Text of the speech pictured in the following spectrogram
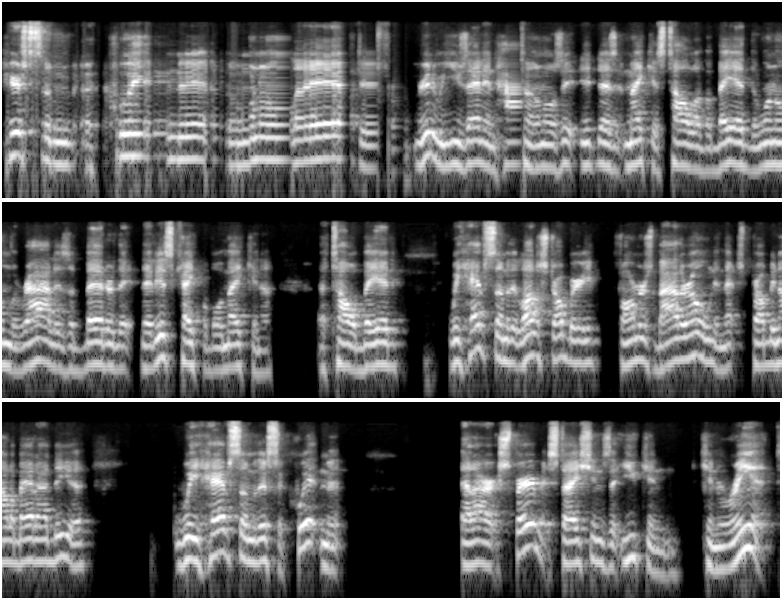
Here's some equipment. The one on the left is for- really we use that in high tunnels. It, it doesn't make as tall of a bed. The one on the right is a better that, that is capable of making a, a tall bed. We have some of the, a lot of strawberry farmers buy their own, and that's probably not a bad idea. We have some of this equipment at our experiment stations that you can, can rent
